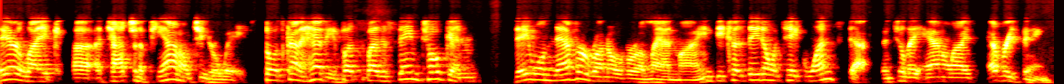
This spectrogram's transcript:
they are like uh, attaching a piano to your waist. So it's kind of heavy. But by the same token, they will never run over a landmine because they don't take one step until they analyze everything.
